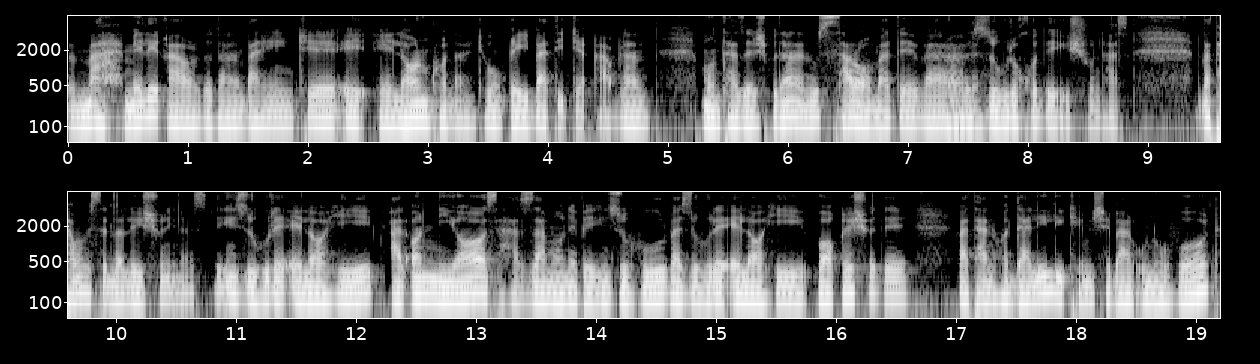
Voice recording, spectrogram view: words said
محملی قرار دادن برای اینکه اعلان کنن که اون غیبتی که قبلا منتظرش بودن هنوز سر آمده و بله. ظهور خود ایشون هست. و تمام استدلال ایشون این است این ظهور الهی الان نیاز هست زمانه به این ظهور و ظهور الهی واقع شده و تنها دلیلی که میشه بر اون آورد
